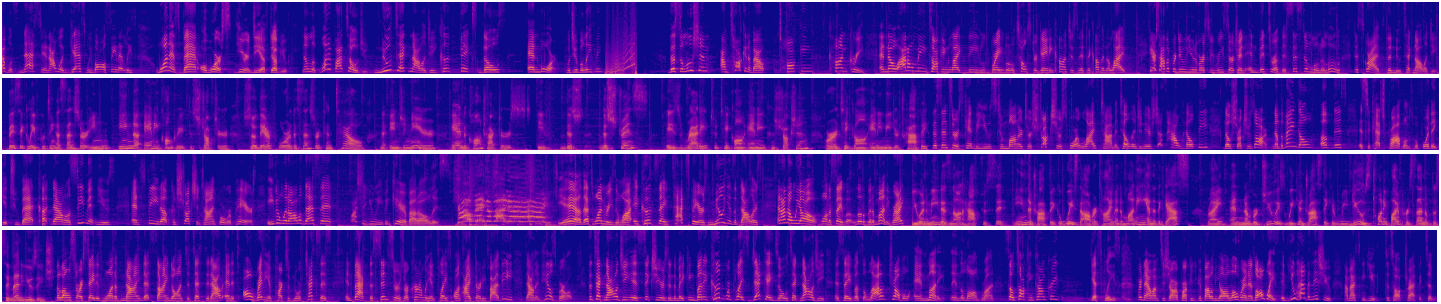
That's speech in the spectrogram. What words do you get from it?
That was nasty, and I would guess we've all seen at least one as bad or worse here in DFW. Now, look, what if I told you new technology could fix those and more? Would you believe me? The solution I'm talking about, talking concrete. And no, I don't mean talking like the brave little toaster gaining consciousness and coming to life. Here's how the Purdue University researcher and inventor of this system, Luna Lu, describes the new technology. Basically, putting a sensor in in the, any concrete structure, so therefore the sensor can tell the engineer and the contractors if the the strength is ready to take on any construction or take on any major traffic. The sensors can be used to monitor structures for a lifetime and tell engineers just how healthy those structures are. Now, the main goal of this is to catch problems before they get too bad, cut down on cement use, and speed up construction time for repairs. Even with all of that said, why should you even care about all this? Show me the money! Yeah, that's one reason why. It could save taxpayers millions of dollars. And I know we all want to save a little bit of money, right? You and me does not have to sit in the traffic, waste our time and the money and the gas right? And number two is we can drastically reduce 25% of the cement usage. The Lone Star State is one of nine that signed on to test it out, and it's already in parts of North Texas. In fact, the sensors are currently in place on I-35E down in Hillsboro. The technology is six years in the making, but it could replace decades old technology and save us a lot of trouble and money in the long run. So talking concrete, Yes, please. For now, I'm Tashara Parker. You can follow me all over. And as always, if you have an issue, I'm asking you to talk traffic to me.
